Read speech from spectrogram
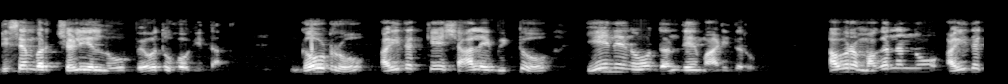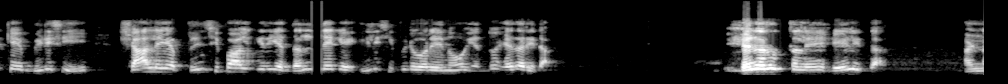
ಡಿಸೆಂಬರ್ ಚಳಿಯಲ್ಲೂ ಬೆವತು ಹೋಗಿದ್ದ. ಗೌಡ್ರು ಐದಕ್ಕೆ ಶಾಲೆ ಬಿಟ್ಟು ಏನೇನೋ ದಂಧೆ ಮಾಡಿದರು. ಅವರ ಮಗನನ್ನು ಐದಕ್ಕೆ ಬಿಡಿಸಿ ಶಾಲೆಯ ಪ್ರಿನ್ಸಿಪಾಲ್ಗಿರಿಯ ದಂಧೆಗೆ ಇಳಿಸಿ ಬಿಡುವರೇನೋ ಎಂದು ಹೆದರಿದ. ಹೆದರುತ್ತಲೇ ಹೇಳಿದ್ದ, ಅಣ್ಣ,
